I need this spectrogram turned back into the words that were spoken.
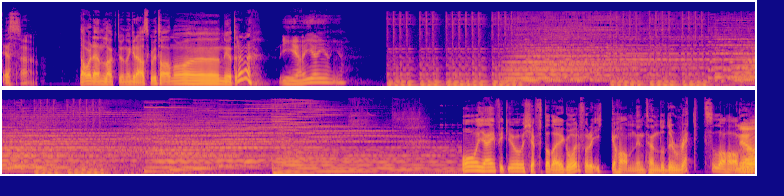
Yes. Da var den lagt under greia. Skal vi ta noen øh, nyheter, eller? Ja, ja, ja. ja. Og jeg fikk jo kjeft av deg i går for å ikke ha med Nintendo Direct, så da har vi jo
